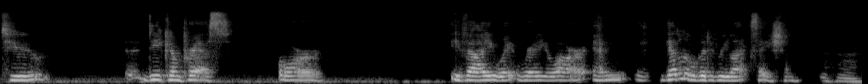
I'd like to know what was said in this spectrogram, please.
to decompress or evaluate where you are and get a little bit of relaxation. Mhm.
